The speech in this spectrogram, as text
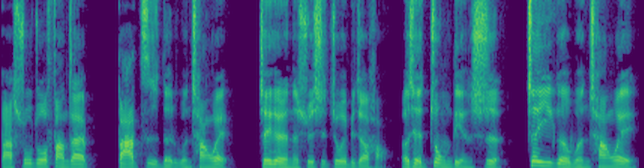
把书桌放在八字的文昌位，这个人的学习就会比较好。而且重点是，这一个文昌位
